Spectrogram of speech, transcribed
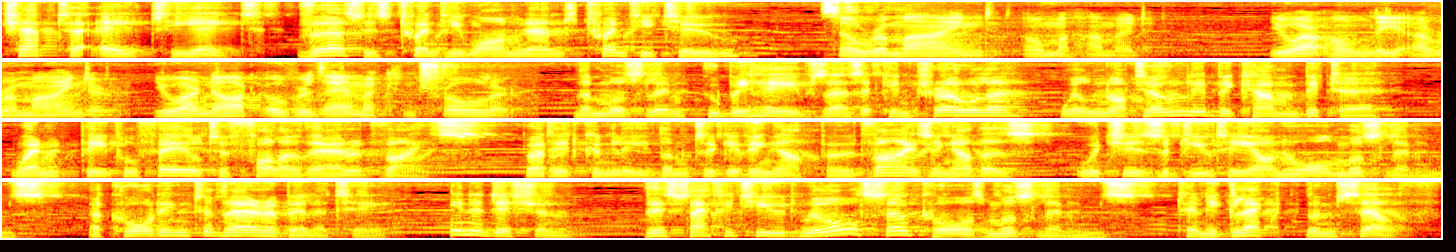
Chapter 88, verses 21 and 22. So remind, O Muhammad, you are only a reminder, you are not over them a controller. The Muslim who behaves as a controller will not only become bitter when people fail to follow their advice, but it can lead them to giving up advising others, which is a duty on all Muslims, according to their ability. In addition, this attitude will also cause Muslims to neglect themselves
